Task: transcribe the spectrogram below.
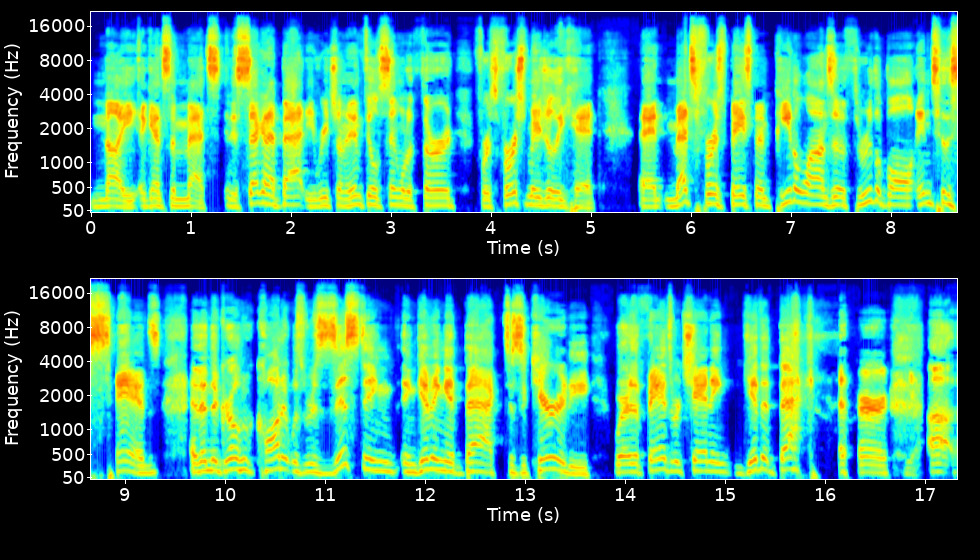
night against the Mets. In his second at bat, he reached on an infield single to third for his first major league hit. And Mets first baseman Pete Alonso threw the ball into the stands. And then the girl who caught it was resisting and giving it back to security where the fans were chanting, give it back at her. Yeah. Uh,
